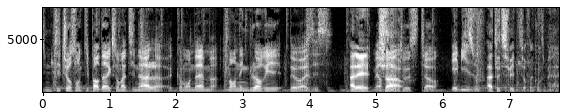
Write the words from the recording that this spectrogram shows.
une petite chanson qui parle d'érection matinale, comme on aime, Morning Glory de Oasis. Allez, Merci ciao. à tous, ciao. Des bisous. À tout de suite sur Fréquence Banale.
